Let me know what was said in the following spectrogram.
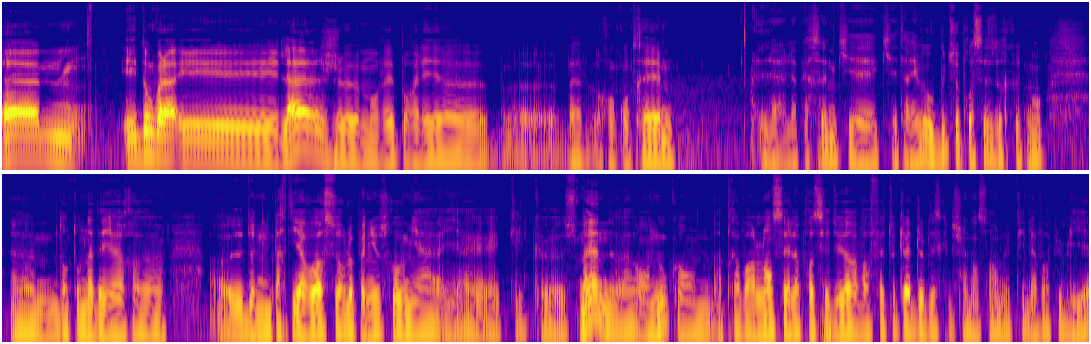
Euh, et donc voilà, et là je m'en vais pour aller euh, euh, bah, rencontrer la, la, personne qui est, qui est arrivée au bout de ce process de recrutement, euh, dont on a d'ailleurs euh, euh, donné une partie à voir sur l'Open Newsroom il y a, il y a quelques semaines, en août, quand après avoir lancé la procédure, avoir fait toute la job description ensemble et puis l'avoir publié,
